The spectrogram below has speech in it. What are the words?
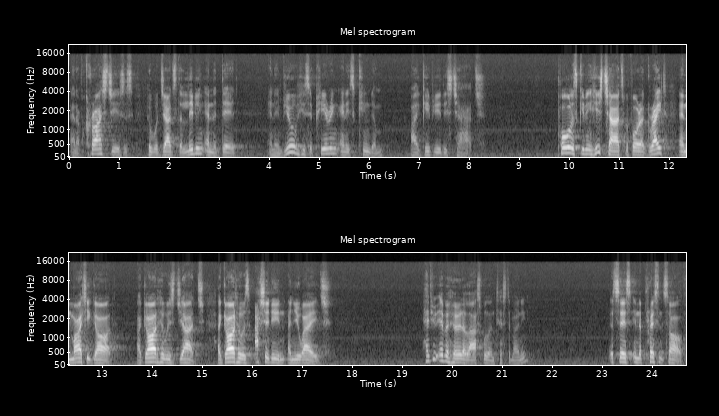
and of Christ Jesus, who will judge the living and the dead, and in view of his appearing and his kingdom, I give you this charge. Paul is giving his charge before a great and mighty God, a God who is judge, a God who has ushered in a new age. Have you ever heard a last will and testimony? It says, in the presence of,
